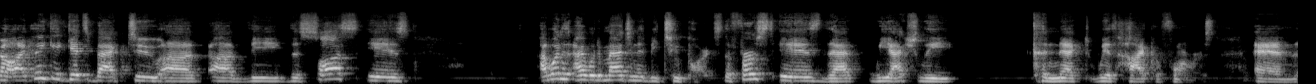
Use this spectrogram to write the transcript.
No i think it gets back to uh, uh, the the sauce is I want I would imagine it'd be two parts. The first is that we actually connect with high performers and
